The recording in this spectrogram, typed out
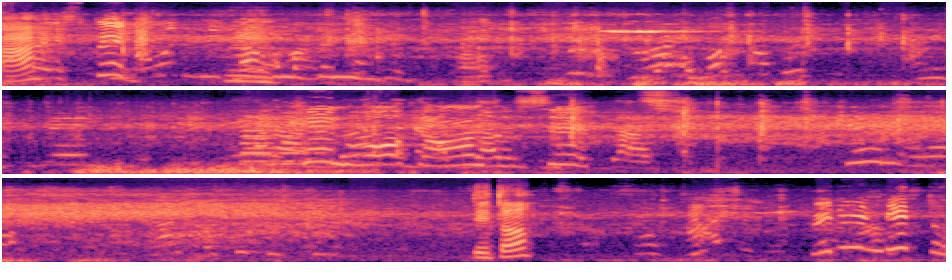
Ha? Speed. Hmm. Ako sit. Can walk. Dito? Pwede yun dito.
